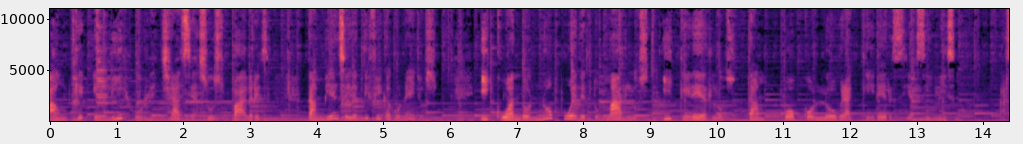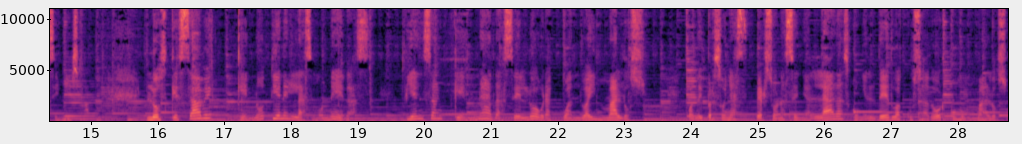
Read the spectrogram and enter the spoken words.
aunque el hijo rechace a sus padres, también se identifica con ellos. Y cuando no puede tomarlos y quererlos, tampoco logra quererse a sí mismo, a sí misma. Los que saben que no tienen las monedas piensan que nada se logra cuando hay malos, cuando hay personas, personas señaladas con el dedo acusador como malos.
